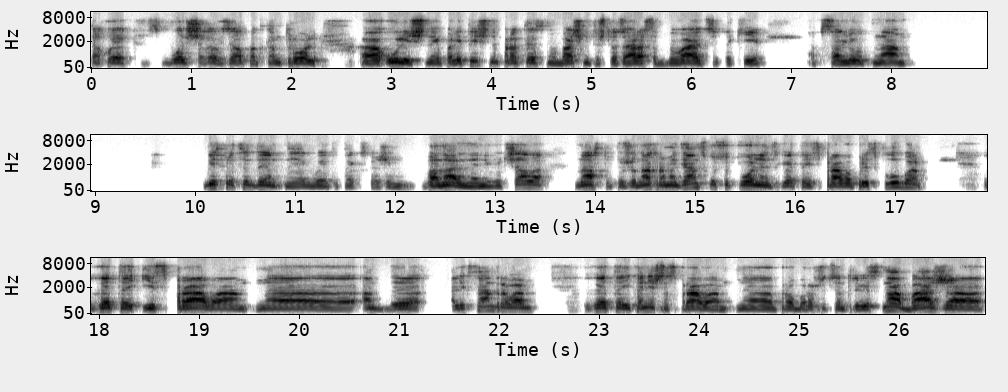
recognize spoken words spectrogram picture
таго як збольшага взял под контроль улічны палітычны пратэст мы бачым то што зараз адбываюцца такі абсалютна беспрэцэдэнтны як бы это так скажем банальна не гучала наступ уже на грамадзянскую супольнасць гэтай справа прэс-клуба гэта і справа э, александрова гэта і конечно справа э, праабарочны цэнтр весна бажа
